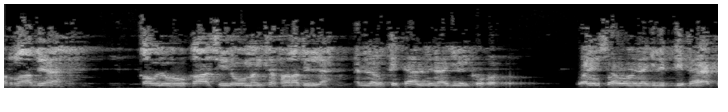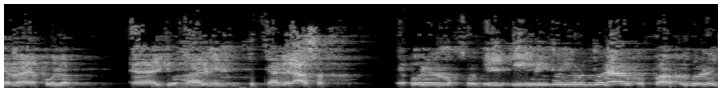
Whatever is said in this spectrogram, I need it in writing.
الرابعة قوله قاتلوا من كفر بالله. أن القتال من أجل الكفر وليس هو من أجل الدفاع كما يقوله الجهال من كتاب العصر. يقولون المقصود يريدون يردون على الكفار يقولون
